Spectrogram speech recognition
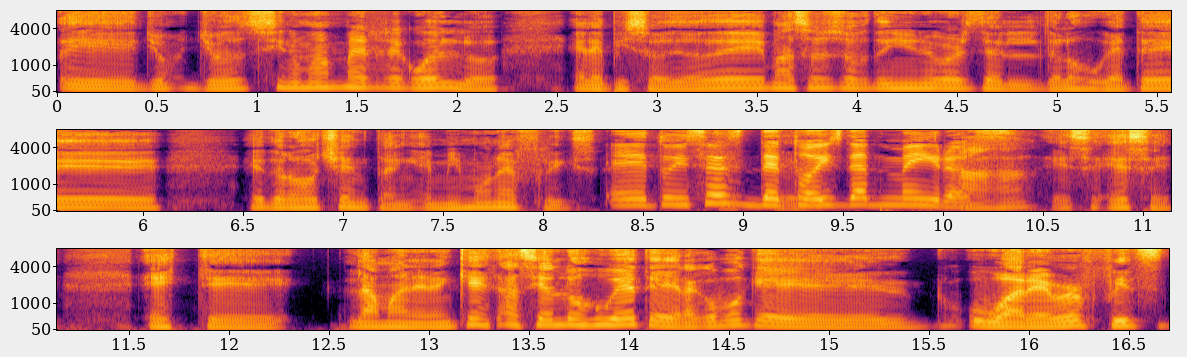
eh, yo, yo si no más me recuerdo el episodio de Masters of the Universe del, de los juguetes eh, de los 80 en el mismo Netflix. Eh, tú dices The Este, Toys That Made Us. Ajá, ese, ese. Este, la manera en que hacían los juguetes era como que whatever fits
